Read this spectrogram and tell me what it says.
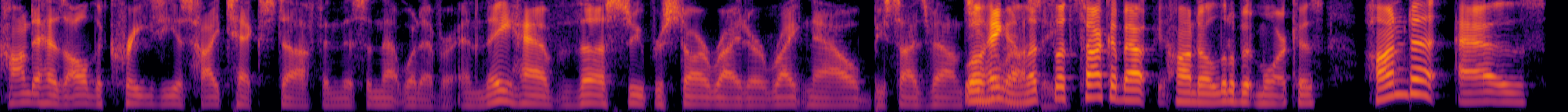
Honda has all the craziest high tech stuff and this and that, whatever. And they have the superstar rider right now, besides Valentino. Well, hang on. Rossi. Let's let's talk about Honda a little bit more because Honda, as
